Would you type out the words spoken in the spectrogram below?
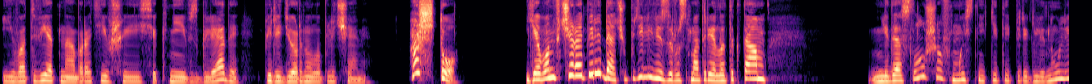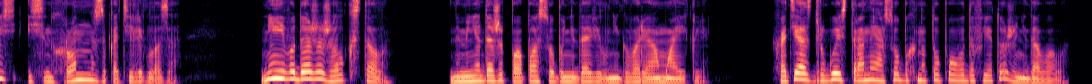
и в ответ на обратившиеся к ней взгляды передернула плечами. А что? Я вон вчера передачу по телевизору смотрела, так там Не дослушав, мы с Никитой переглянулись и синхронно закатили глаза. Мне его даже жалко стало. На меня даже папа особо не давил, не говоря о Майкле. Хотя, с другой стороны, особых на то поводов я тоже не давала.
